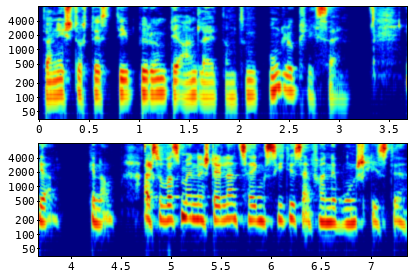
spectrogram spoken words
dann ist doch das die berühmte Anleitung zum Unglücklichsein. Ja, Genau. Also was man in den Stellenanzeigen sieht, ist einfach eine Wunschliste.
